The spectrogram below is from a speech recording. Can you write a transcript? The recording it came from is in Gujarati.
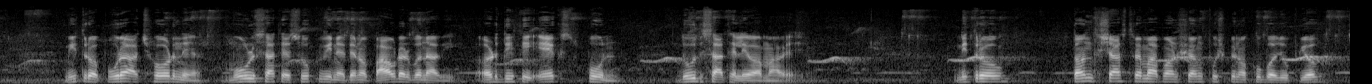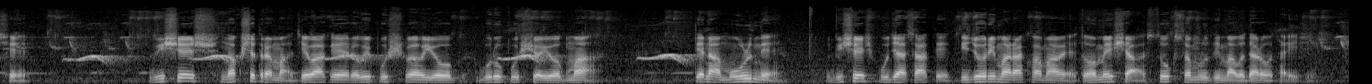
મિત્રો, પૂરા છોડને મૂળ સાથે સૂકવીને તેનો પાવડર બનાવી અડધીથી એક સ્પૂન દૂધ સાથે લેવામાં આવે છે. મિત્રો, તંથશાસ્ત્રમાં પણ શંખપુષ્પીનો ખૂબ જ ઉપયોગ છે. વિશેષ નક્ષત્રમાં, જેવા કે રવિ પુષ્પ યોગ, ગુરુ પુષ્ય યોગમાં તેના મૂળને વિશેષ પૂજા સાથે તિજોરીમાં રાખવામાં આવે તો હંમેશા સુખ સમૃદ્ધિમાં વધારો થાય છે.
